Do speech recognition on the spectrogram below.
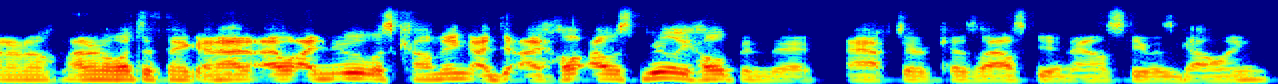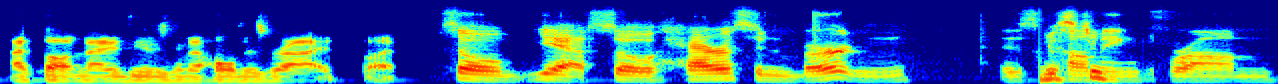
I don't know. I don't know what to think. And I I, I knew it was coming. I d- I, ho- I was really hoping that after Keselowski announced he was going, I thought Matty D was going to hold his ride, but So yeah, so Harrison Burton is Mr. coming from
